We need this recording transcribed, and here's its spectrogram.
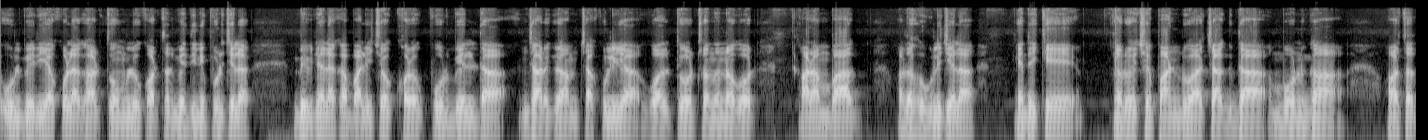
উলবেরিয়া কোলাঘাট, তমলুক, অর্থাৎ মেদিনীপুর জেলার বিভিন্ন এলাকা, বালিচক, খড়গপুর, বেলদা, ঝাড়গ্রাম, চাকুলিয়া গোয়ালতোড় চন্দননগর, আরামবাগ, অর্থাৎ হুগলি জেলা। এদিকে রয়েছে পান্ডুয়া, চাকদা, বনগাঁ, অর্থাৎ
